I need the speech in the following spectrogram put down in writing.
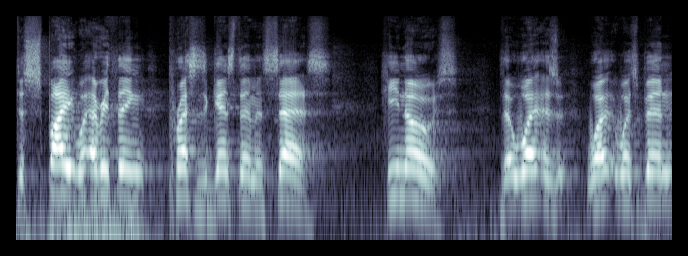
despite what everything presses against them and says. He knows that what is, what, what's been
